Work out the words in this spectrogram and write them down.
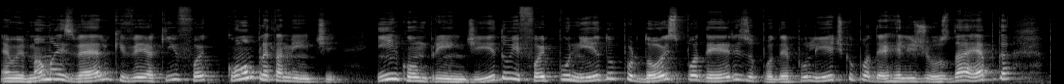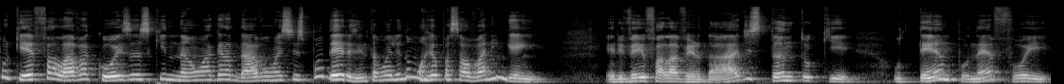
é um irmão mais velho que veio aqui e foi completamente incompreendido e foi punido por dois poderes, o poder político e o poder religioso da época, porque falava coisas que não agradavam esses poderes. Então ele não morreu para salvar ninguém. Ele veio falar verdades, tanto que o tempo né, foi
